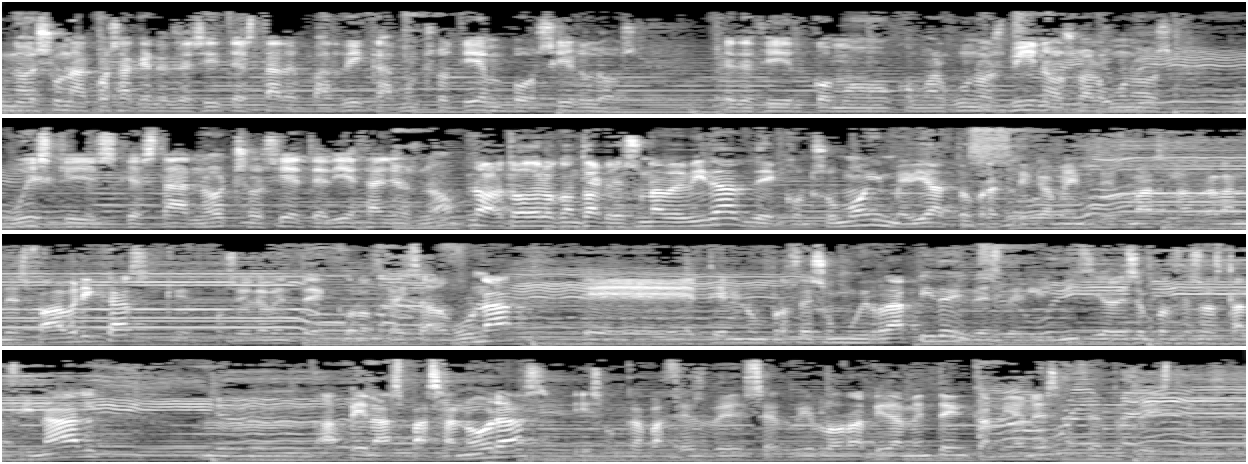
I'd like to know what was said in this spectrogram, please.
no es una cosa que necesite estar en barrica mucho tiempo, siglos. Es decir, como, como algunos vinos o algunos whiskies que están 8, 7, 10 años, ¿no? no, todo lo contrario, es una bebida de consumo inmediato prácticamente. Es más, las grandes fábricas, que posiblemente conozcáis alguna, eh, tienen un proceso muy rápido y desde el inicio de ese proceso hasta el final mm, apenas pasan horas y son capaces de servirlo rápidamente en camiones a centros de distribución.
